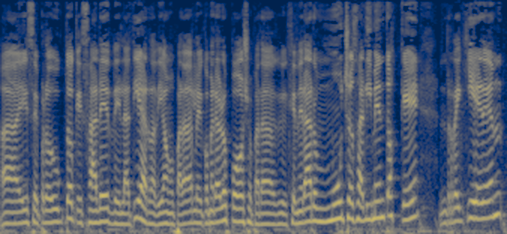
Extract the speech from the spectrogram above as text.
a ese producto que sale de la tierra, digamos, para darle de comer a los pollos, para generar muchos alimentos que requieren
